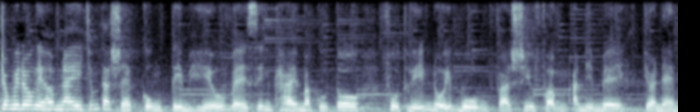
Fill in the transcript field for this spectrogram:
Trong video ngày hôm nay, chúng ta sẽ cùng tìm hiểu về Shinkai Makoto, phù thủy nổi buồn và siêu phẩm anime cho anh em.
